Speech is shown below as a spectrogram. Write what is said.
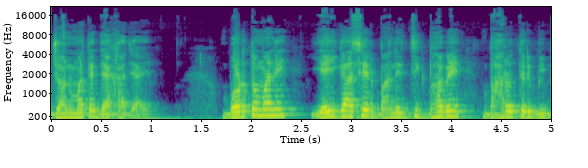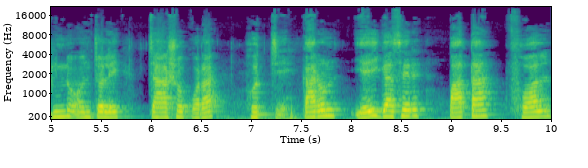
জন্মাতে দেখা যায়। বর্তমানে এই গাছের বাণিজ্যিকভাবে ভারতের বিভিন্ন অঞ্চলে চাষও করা হচ্ছে। কারণ এই গাছের পাতা, ফল,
